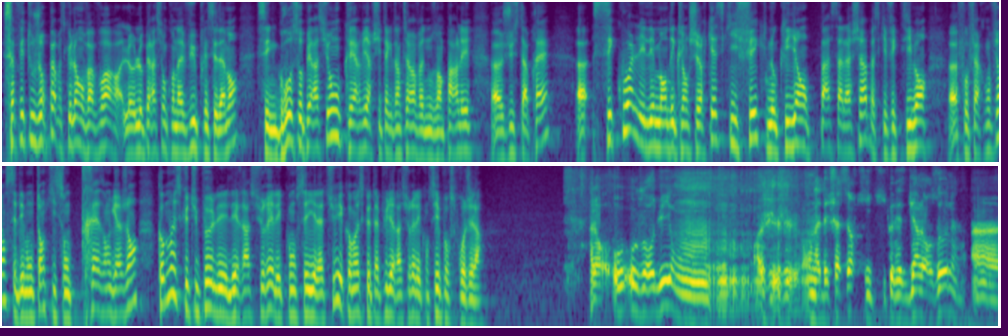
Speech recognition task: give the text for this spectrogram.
Ça fait toujours peur parce que là, on va voir l'opération qu'on a vue précédemment. C'est une grosse opération. Claire architecte d'intérieur, va nous en parler euh, juste après. C'est quoi l'élément déclencheur? Qu'est-ce qui fait que nos clients passent à l'achat? Parce qu'effectivement, il faut faire confiance, c'est des montants qui sont très engageants. Comment est-ce que tu peux les rassurer, les conseiller là-dessus? Et comment est-ce que tu as pu les rassurer, les conseiller pour ce projet-là? Alors aujourd'hui, on, on, a des chasseurs qui, connaissent bien leur zone. Euh,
